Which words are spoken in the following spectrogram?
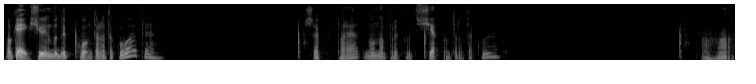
Окей, якщо він буде контратакувати. Шаг вперед. Ну, наприклад, ще контратакує. Ага.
